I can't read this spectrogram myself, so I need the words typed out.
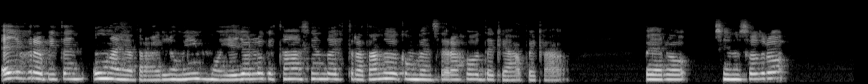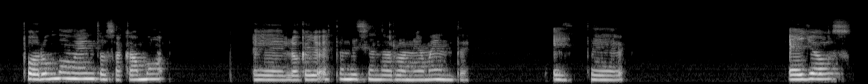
ellos repiten una y otra vez lo mismo y ellos lo que están haciendo es tratando de convencer a Job de que ha pecado. Pero si nosotros por un momento sacamos eh, lo que ellos están diciendo erróneamente, este, ellos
